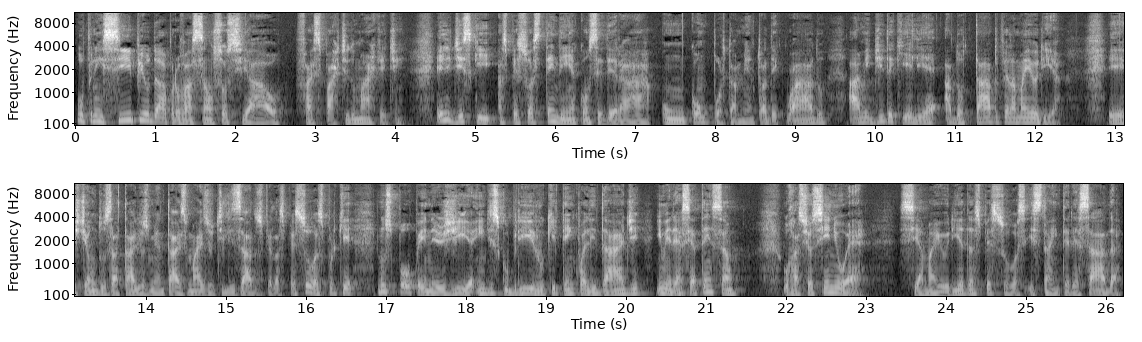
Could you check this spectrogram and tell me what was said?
O princípio da aprovação social faz parte do marketing. Ele diz que as pessoas tendem a considerar um comportamento adequado à medida que ele é adotado pela maioria. Este é um dos atalhos mentais mais utilizados pelas pessoas porque nos poupa energia em descobrir o que tem qualidade e merece atenção. O raciocínio é: se a maioria das pessoas está interessada,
